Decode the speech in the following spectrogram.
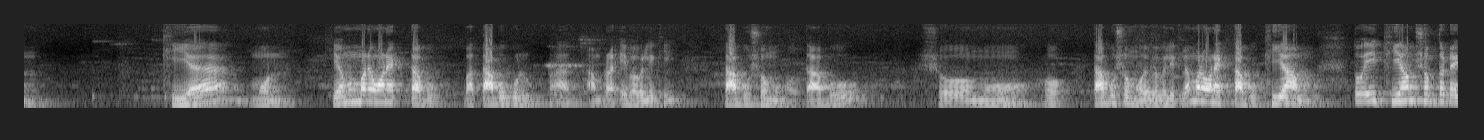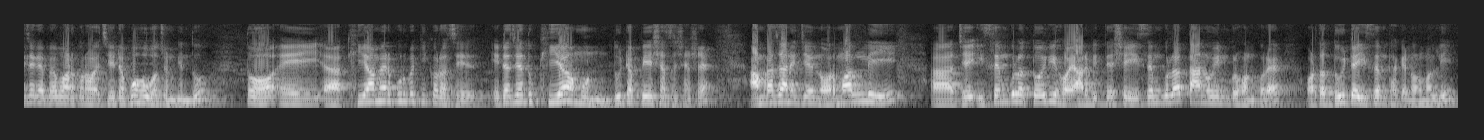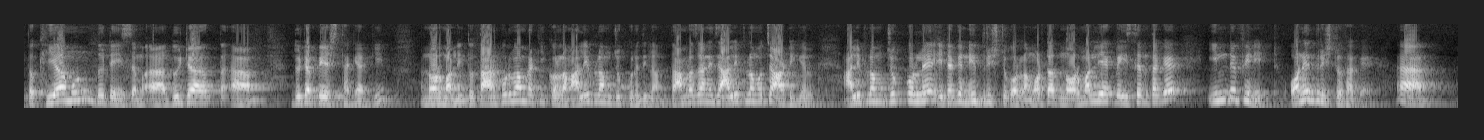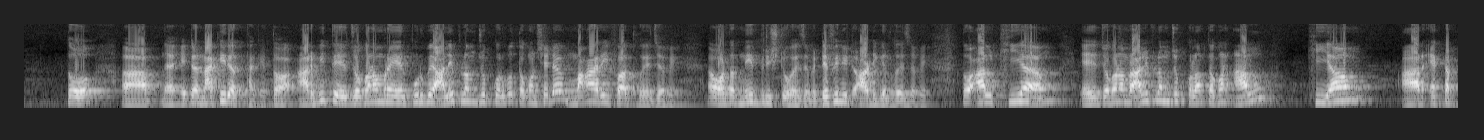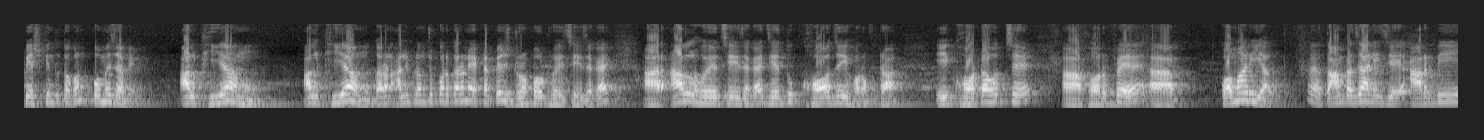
খিয়ামুন। খিয়ামুন মানে অনেক তাবু বা তাবুগুলো হ্যাঁ আমরা এভাবে লিখি। তাবু সমূহ তাবু সমূহ তাবু সমূহ এভাবে লিখলাম মানে অনেক তাবু, খিয়াম। তো এই খিয়াম শব্দটা এই জায়গায় ব্যবহার করা হয়েছে, এটা বহু বচন কিন্তু। তো এই খিয়ামের পূর্বে কি করেছে? এটা যেহেতু খিয়ামুন, দুইটা পেশ আছে শেষে। আমরা জানি যে নর্মালি যে ইসেমগুলো তৈরি হয় আরবিতে, সেই ইসেমগুলো তানউইন গ্রহণ করে। অর্থাৎ দুইটা ইসেম থাকে নর্মালি। তো খিয়ামুন, দুইটা ইসেম দুইটা দুইটা পেশ থাকে আর কি, নর্মালি। তো তার পূর্বে আমরা কি করলাম? আলিফলাম যোগ করে দিলাম। তো আমরা জানি যে আলিফলাম হচ্ছে আর্টিকেল। আলিফলাম যোগ করলে এটাকে নির্দিষ্ট করলাম। অর্থাৎ নর্মালি একটা ইসেম থাকে, ইনডেফিনিট, অনির্দিষ্ট থাকে। হ্যাঁ তো এটা নাকিরাত থাকে। তো আরবিতে যখন আমরা এর পূর্বে আলিফলাম যোগ করব, তখন সেটা মারিফাত হয়ে যাবে, অর্থাৎ নির্দিষ্ট হয়ে যাবে ডেফিনিট আর্টিকেল হয়ে যাবে। তো আল খিয়াম যখন আমরা আলিফলাম যোগ করলাম, তখন আল খিয়াম আর একটা পেশ কিন্তু তখন কমে যাবে। আল খিয়ামু আল খিয়ামু কারণ আলিফলাম যোগ করার কারণে একটা পেজ ড্রপ আউট হয়েছে এই জায়গায়, আর আল হয়েছে এই জায়গায়, যেহেতু খ যেই হরফটা, এই খটা হচ্ছে হরফে কমারিয়াত। হ্যাঁ তো আমরা জানি যে আরবি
